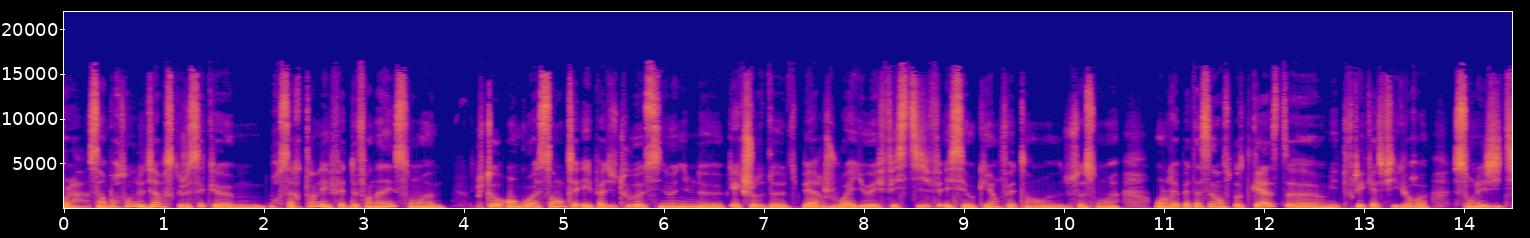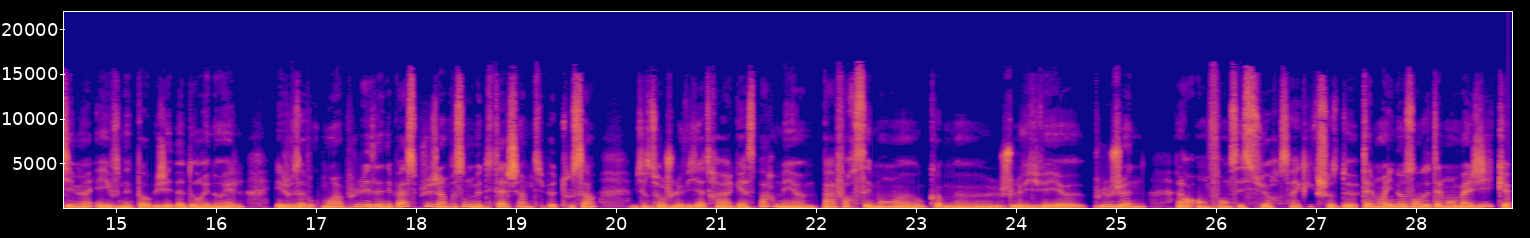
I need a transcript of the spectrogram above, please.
Voilà, c'est important de le dire parce que je sais que hum, pour certains, les fêtes de fin d'année sont euh, plutôt angoissantes et pas du tout euh, synonyme de quelque chose d'hyper joyeux et festif. Et c'est ok en fait. hein. De toute façon, euh, on le répète assez dans ce podcast, euh, mais tous les cas de figure euh, sont légitimes et vous n'êtes pas obligé d'adorer Noël. Et je vous avoue que moi, plus les années passent, plus j'ai l'impression de me détacher un petit peu de tout ça. Bien sûr, je le vis à travers Gaspard, mais euh, pas forcément euh, comme euh, je le vivais plus jeune. Alors enfant, c'est sûr, ça a quelque chose de tellement innocent, de tellement magique.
